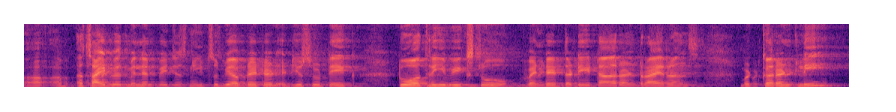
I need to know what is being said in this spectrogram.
uh, a site with million pages needs to be updated, it used to take two or three weeks to validate the data, run dry runs. But currently,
